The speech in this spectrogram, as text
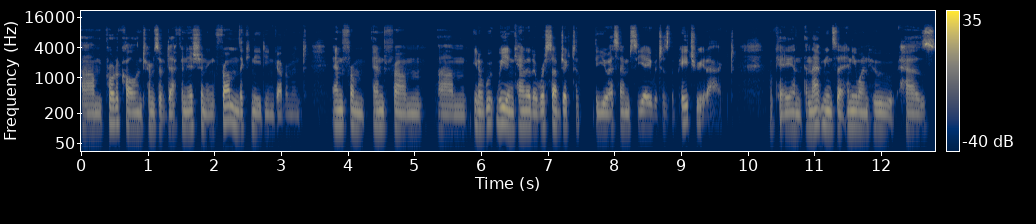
um, protocol in terms of definitioning from the Canadian government and from and from um, you know we, we, in Canada we're subject to the USMCA, which is the Patriot Act. Okay, and and that means that anyone who has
